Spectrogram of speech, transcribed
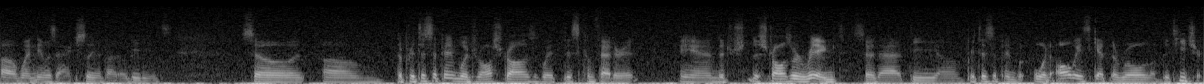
uh, when it was actually about obedience. So um, the participant would draw straws with this Confederate, and the, the straws were rigged so that the um, participant would always get the role of the teacher.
